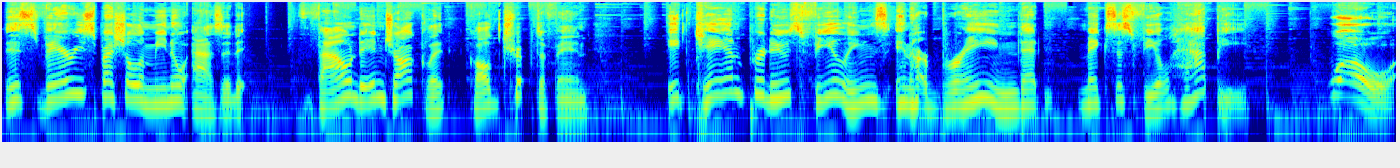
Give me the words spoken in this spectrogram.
this very special amino acid found in chocolate called tryptophan, it can produce feelings in our brain that makes us feel happy. Whoa,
